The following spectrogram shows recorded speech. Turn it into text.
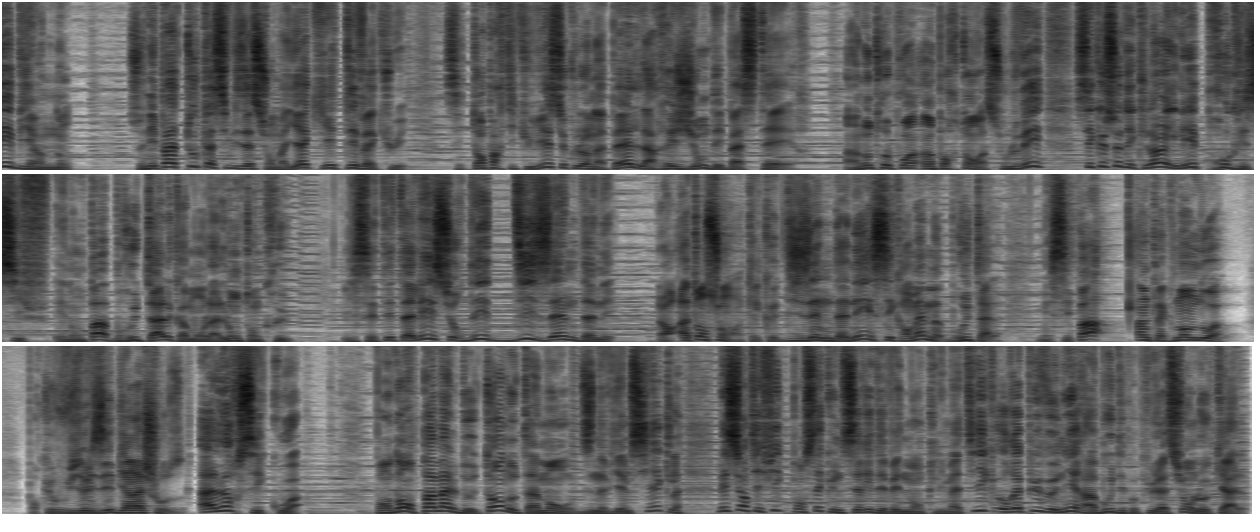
Eh bien non. Ce n'est pas toute la civilisation maya qui est évacuée, c'est en particulier ce que l'on appelle la région des basses terres. Un autre point important à soulever, c'est que ce déclin il est progressif et non pas brutal comme on l'a longtemps cru. Il s'est étalé sur des dizaines d'années. Alors attention, hein, quelques dizaines d'années c'est quand même brutal, mais c'est pas un claquement de doigts, pour que vous visualisez bien la chose. Alors c'est quoi? Pendant pas mal de temps, notamment au 19e siècle, les scientifiques pensaient qu'une série d'événements climatiques aurait pu venir à bout des populations locales,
